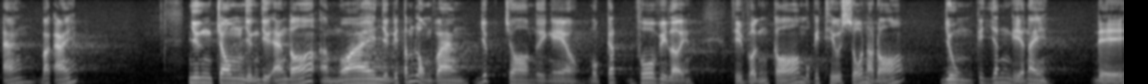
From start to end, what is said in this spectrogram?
án bác ái. Nhưng trong những dự án đó, à, ngoài những cái tấm lòng vàng giúp cho người nghèo một cách vô vi lợi, thì vẫn có một cái thiểu số nào đó dùng cái danh nghĩa này để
